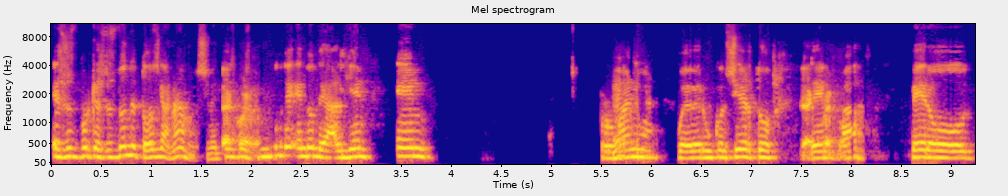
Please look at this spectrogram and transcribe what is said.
Eso es porque eso es donde todos ganamos. ¿me entiendes? En donde, en donde alguien en Rumania puede ver un concierto de, de rap, pero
